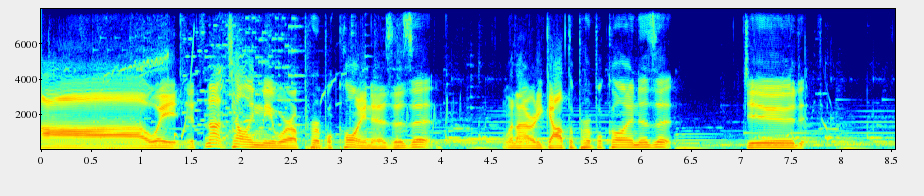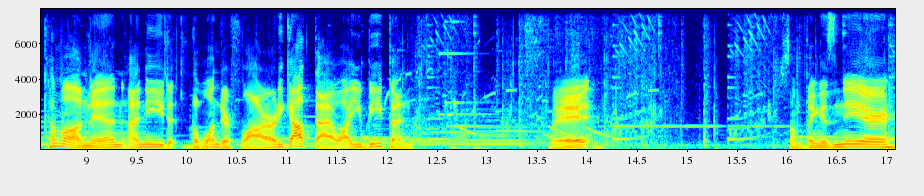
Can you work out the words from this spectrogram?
Ah, uh, wait, it's not telling me where a purple coin is, is it? When I already got the purple coin, is it? Dude, come on, man. I need the Wonder Flower. I already got that. Why are you beeping? Wait. Something is near.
